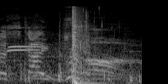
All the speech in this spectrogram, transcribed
escape!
